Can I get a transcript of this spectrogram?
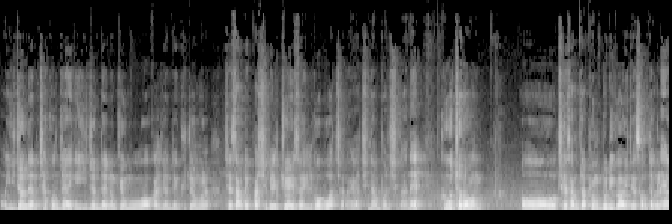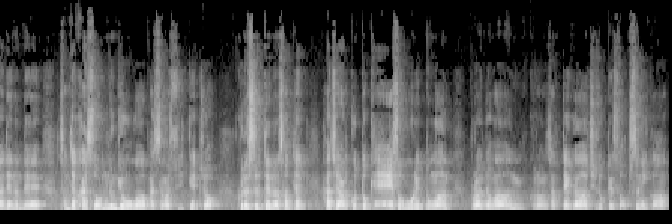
어, 이전되는 채권자에게 이전되는 경우와 관련된 규정을 제381조에서 읽어보았잖아요. 지난번 시간에. 그것처럼 어, 제3자 병돌이가 이제 선택을 해야 되는데 선택할 수 없는 경우가 발생할 수 있겠죠. 그랬을 때는 선택하지 않고 또 계속 오랫동안 불안정한 그런 사태가 지속될 수 없으니까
